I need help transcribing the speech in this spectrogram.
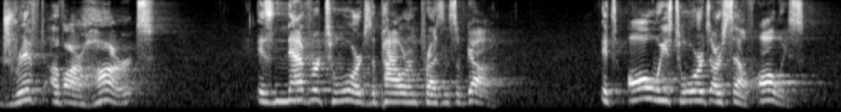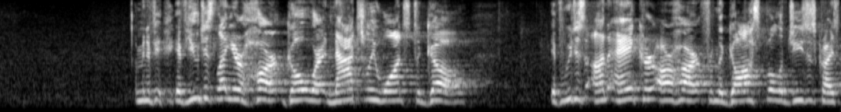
drift of our heart is never towards the power and presence of God. It's always towards ourselves, always. I mean, if you, if you just let your heart go where it naturally wants to go, if we just unanchor our heart from the gospel of Jesus Christ,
